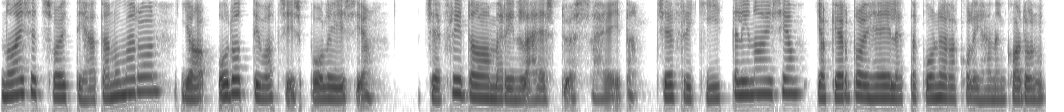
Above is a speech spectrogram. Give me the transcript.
Naiset soitti hätänumeroon ja odottivat siis poliisia Jeffrey Dahmerin lähestyessä heitä. Jeffrey kiitteli naisia ja kertoi heille, että Konerak oli hänen kadonnut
